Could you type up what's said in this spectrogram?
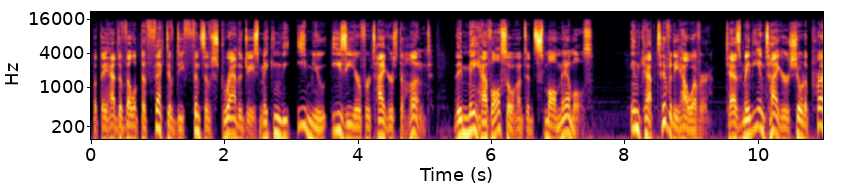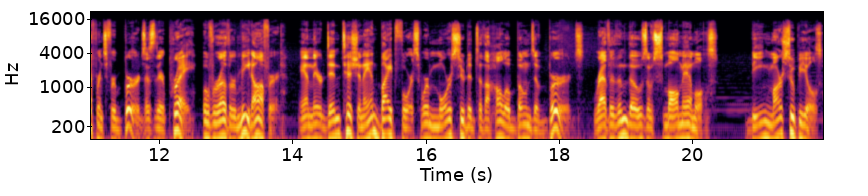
but they had developed effective defensive strategies making the emu easier for tigers to hunt. They may have also hunted small mammals. In captivity, however, Tasmanian tigers showed a preference for birds as their prey over other meat offered, and their dentition and bite force were more suited to the hollow bones of birds rather than those of small mammals. Being marsupials,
